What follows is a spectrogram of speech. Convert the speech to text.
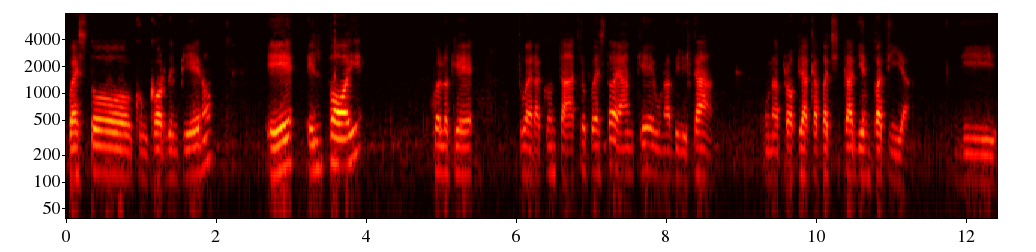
Questo concordo in pieno. E, e il poi, quello che tu hai raccontato, questo è anche un'abilità, una propria capacità di empatia, di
